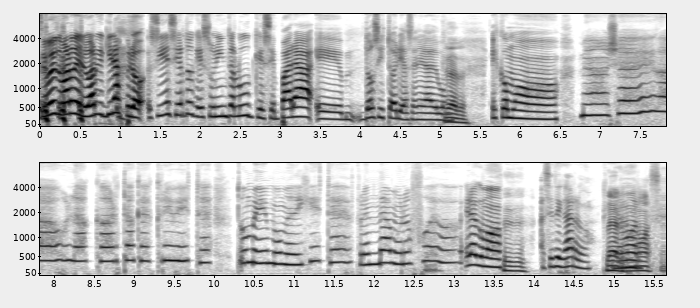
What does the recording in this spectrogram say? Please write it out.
Se puede tomar del lugar que quieras, pero sí es cierto que es un interlude que separa eh, dos historias en el álbum. Claro. Es como, me ha llegado la carta que escribiste, tú mismo me dijiste, prendámonos fuego. Era como, Sí, sí. hacete cargo, Claro. mi amor. Hermoso.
